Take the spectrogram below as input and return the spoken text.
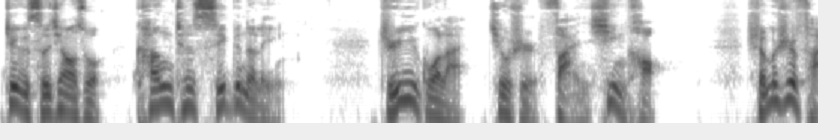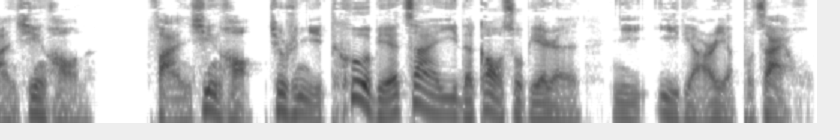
这个词叫做 counter signaling，直译过来就是反信号。什么是反信号呢？反信号就是你特别在意的告诉别人你一点儿也不在乎。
